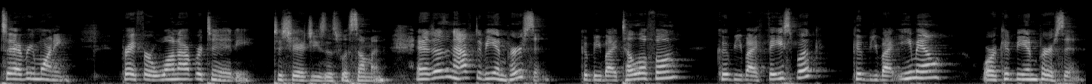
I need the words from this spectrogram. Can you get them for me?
So every morning, pray for one opportunity to share Jesus with someone. And it doesn't have to be in person. Could be by telephone, could be by Facebook, could be by email, or it could be in person.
